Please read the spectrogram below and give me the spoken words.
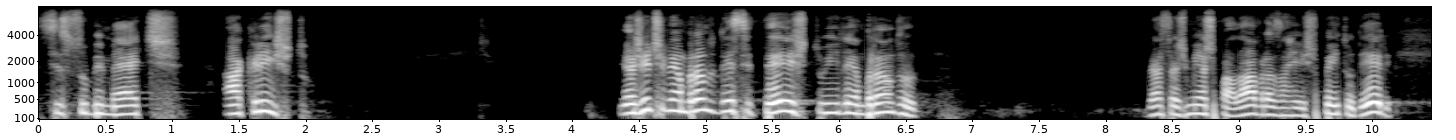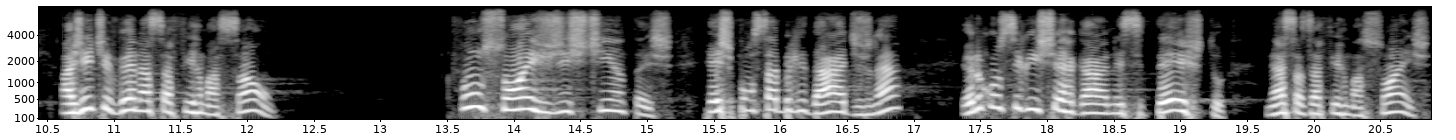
se submete a Cristo. E a gente lembrando desse texto e lembrando dessas minhas palavras a respeito dele, a gente vê nessa afirmação funções distintas, responsabilidades, né? Eu não consigo enxergar nesse texto, nessas afirmações,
